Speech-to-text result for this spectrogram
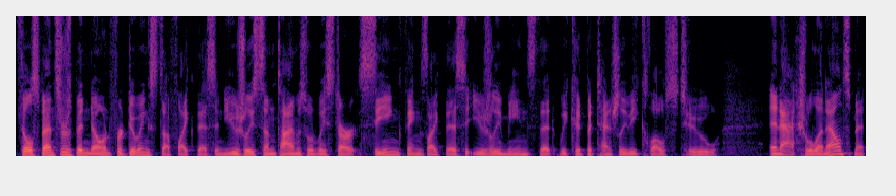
Phil Spencer's been known for doing stuff like this. And usually, sometimes when we start seeing things like this, it usually means that we could potentially be close to an actual announcement.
